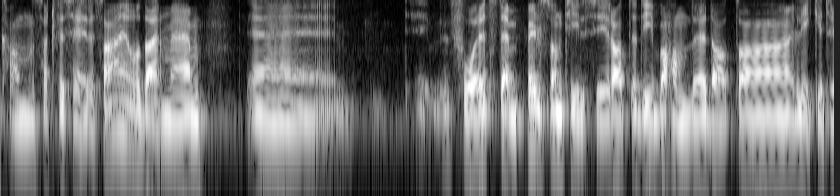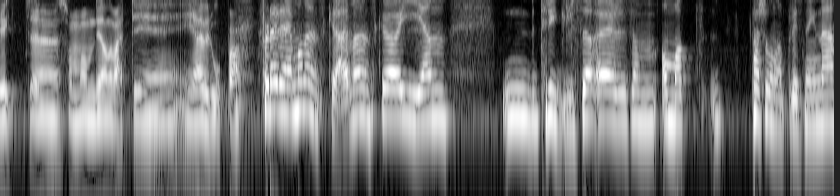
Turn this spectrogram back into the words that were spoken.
kan sertifisere seg, og dermed får et stempel som tilsier at de behandler data like trygt eh, som om de hadde vært i, i Europa. For det er det man ønsker her. Man ønsker å gi en betryggelse eh, liksom, om at personopplysningene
